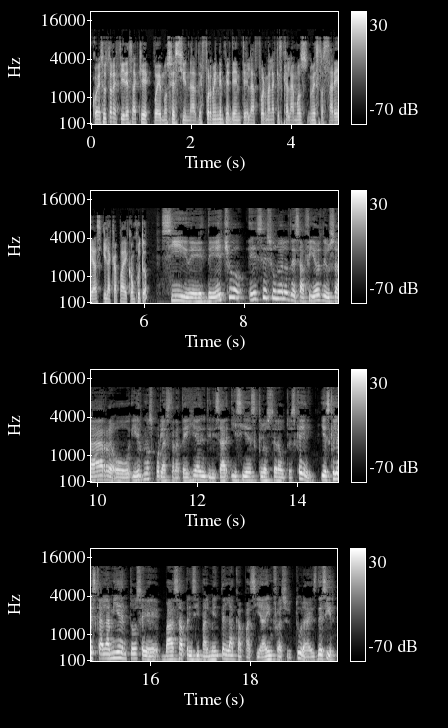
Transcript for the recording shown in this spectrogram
¿Con eso te refieres a que podemos gestionar de forma independiente la forma en la que escalamos nuestras tareas y la capa de cómputo? Sí, de, de, hecho, ese es uno de los desafíos de usar o irnos por la estrategia de utilizar ECS Cluster Autoscaling. Y es que el escalamiento se basa principalmente en la capacidad de infraestructura, es decir,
